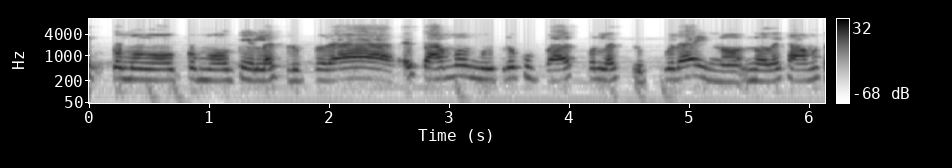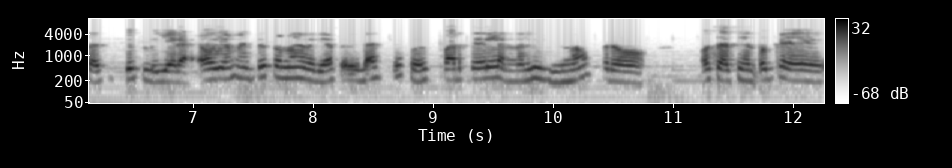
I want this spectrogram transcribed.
es como, como que la estructura, estábamos muy preocupadas por la estructura y no, no dejábamos así que fluyera. Obviamente eso no debería ser eso es parte del análisis, ¿no? Pero, o sea, siento que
